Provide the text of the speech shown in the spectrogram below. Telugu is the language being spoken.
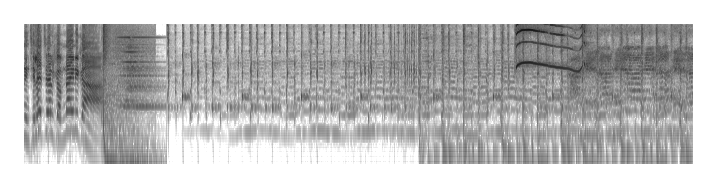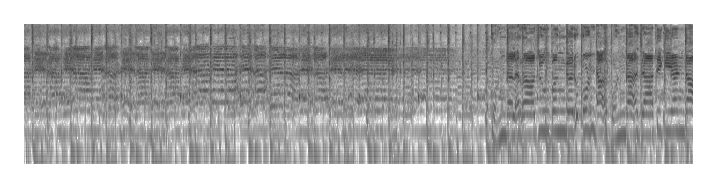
నుంచి లెట్స్ వెల్కమ్ నైనిక. కొండల రాజు బంగారు కొండ కొండ జాతికి అండా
